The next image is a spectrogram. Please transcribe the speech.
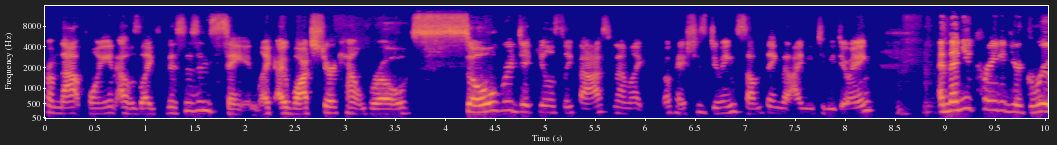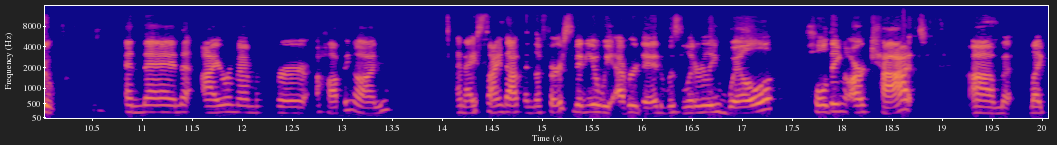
from that point i was like this is insane like i watched your account grow so ridiculously fast and i'm like okay she's doing something that i need to be doing and then you created your group and then i remember hopping on and i signed up and the first video we ever did was literally will holding our cat um like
